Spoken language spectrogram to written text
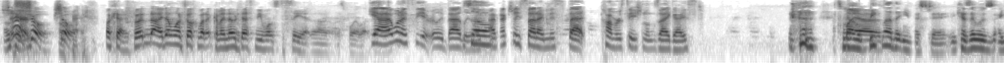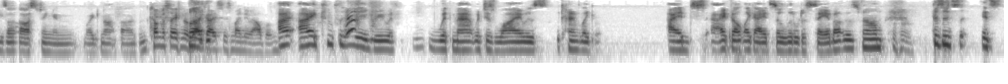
Sure. Sure, sure. Okay. Okay, but no, I don't want to talk about it because I know Destiny wants to see it, and I don't want to spoil it. Yeah, I want to see it really badly. So- like, I've actually said I missed that conversational zeitgeist. It's my no, uh, be glad that you missed it because it was exhausting and like not fun. Conversation Conversational But- Zeitgeist is my new album. I, I completely agree with with Matt, which is why I was kind of like I'd I felt like I had so little to say about this film because it's it's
